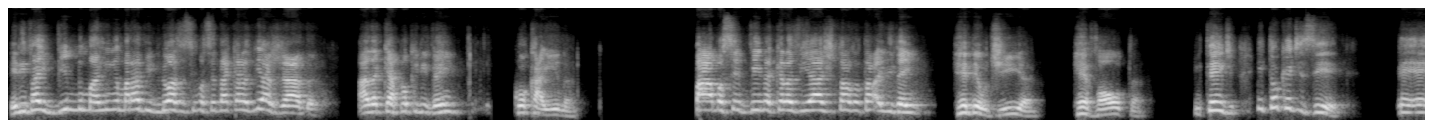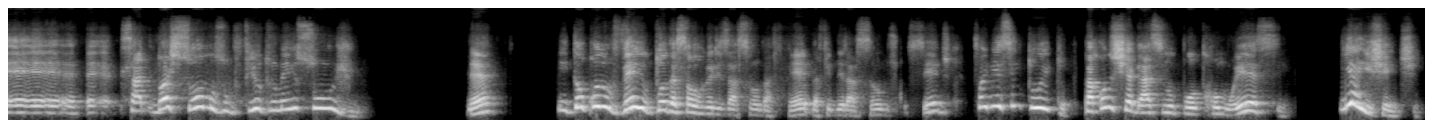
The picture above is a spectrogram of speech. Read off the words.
Ele vai vindo numa linha maravilhosa, se você dá aquela viajada. Aí daqui a pouco ele vem cocaína. Pá, você vem naquela viagem, tal, tal, tal. Ele vem rebeldia, revolta. Entende? Então, quer dizer, é, é, é, sabe, nós somos um filtro meio sujo. Né? Então, quando veio toda essa organização da FEB, da Federação dos Conselhos, foi nesse intuito. Para quando chegasse num ponto como esse, e aí, gente,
